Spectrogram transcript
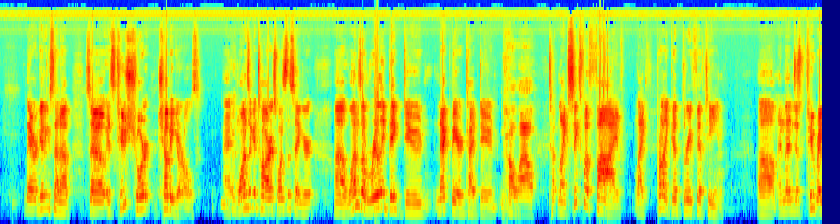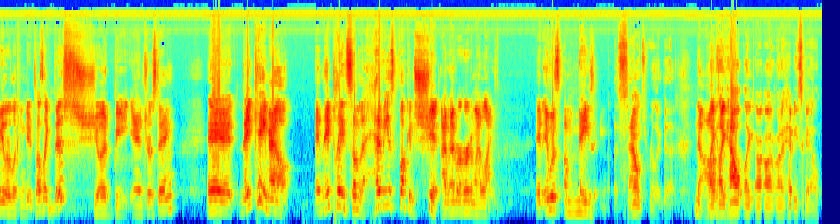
They were getting set up. So it's two short, chubby girls. Uh, one's a guitarist, one's the singer. Uh, one's a really big dude, neck beard type dude, Oh wow. t- like six foot five, like probably good three fifteen. Um, and then just two regular looking dudes. I was like, this should be interesting. And they came out and they played some of the heaviest fucking shit I've ever heard in my life. And it was amazing. That sounds really good. No, Like like how like on, on a heavy scale.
